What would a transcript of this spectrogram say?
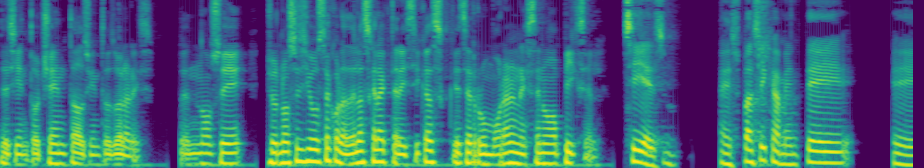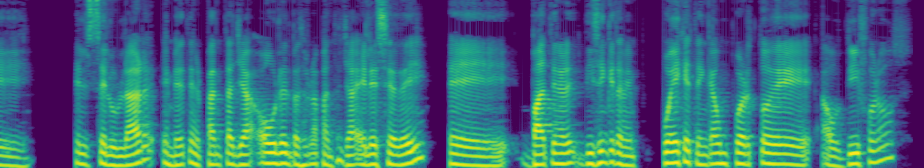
de 180, 200 dólares. Entonces, no sé, yo no sé si vos te acordás de las características que se rumoran en este nuevo Pixel. Sí, es, es básicamente eh, el celular, en vez de tener pantalla OLED, va a ser una pantalla LCD. Eh, va a tener, dicen que también puede que tenga un puerto de audífonos.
